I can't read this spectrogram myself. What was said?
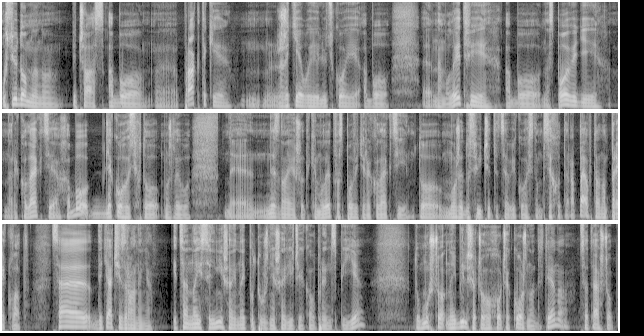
усвідомлено під час або е, практики життєвої людської, або е, на молитві, або на сповіді, на реколекціях, або для когось, хто, можливо, е, не знає, що таке молитва, сповідь реколекції, то може досвідчити це в якогось там психотерапевта, наприклад. Це дитячі зранення. І це найсильніша і найпотужніша річ, яка в принципі є. Тому що найбільше, чого хоче кожна дитина, це те, щоб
